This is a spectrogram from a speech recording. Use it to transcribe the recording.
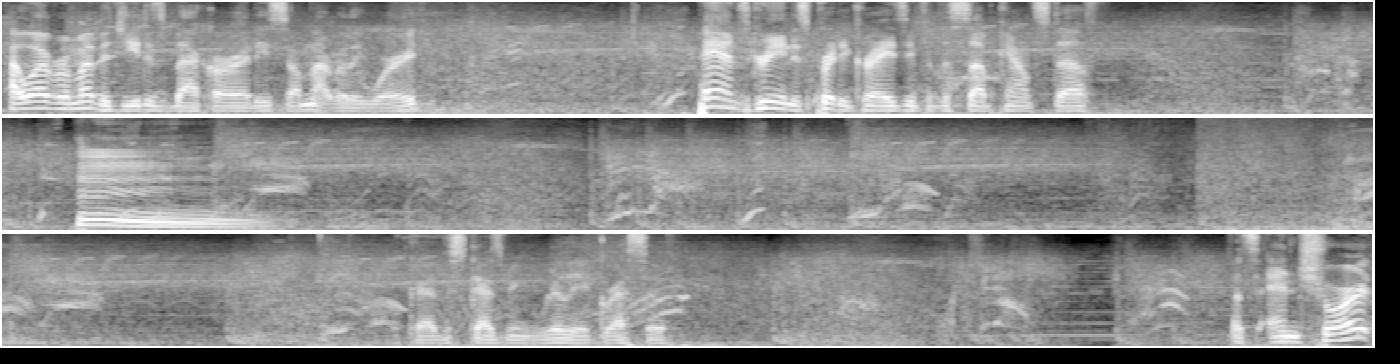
However, my Vegeta's back already, so I'm not really worried. Pan's green is pretty crazy for the sub count stuff. Hmm. Okay, this guy's being really aggressive. Let's end short.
